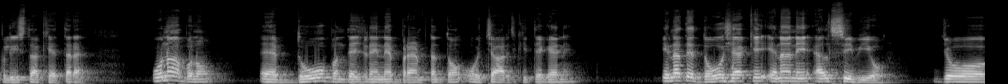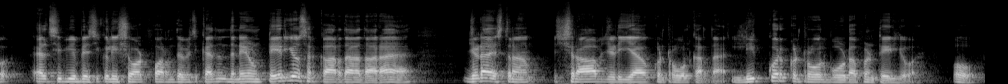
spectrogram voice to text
ਪੁਲਿਸ ਦਾ ਖੇਤਰ ਹੈ, ਉਹਨਾਂ ਵੱਲੋਂ ਦੋ ਬੰਦੇ ਜਿਹੜੇ ਨੇ ਬਰੈਂਪਟਨ ਤੋਂ ਉਹ ਚਾਰਜ ਕੀਤੇ ਗਏ ਨੇ। ਇਹਨਾਂ ਤੇ ਦੋਸ਼ ਹੈ ਕਿ ਇਹਨਾਂ ਨੇ LCBO ਜੋ LCBO ਬੇਸਿਕਲੀ ਸ਼ਾਰਟ ਫਾਰਮ ਦੇ ਵਿੱਚ ਕਹਿ ਦਿੰਦੇ ਨੇ, ਓਨਟਾਰੀਓ ਸਰਕਾਰ ਦਾ ਅਦਾਰਾ ਹੈ, ਜਿਹੜਾ ਇਸ ਤਰ੍ਹਾਂ ਸ਼ਰਾਬ ਜਿਹੜੀ ਆ ਉਹ ਕੰਟਰੋਲ ਕਰਦਾ ਹੈ। Liquor control board of Ontario ਆ, ਉਹ।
